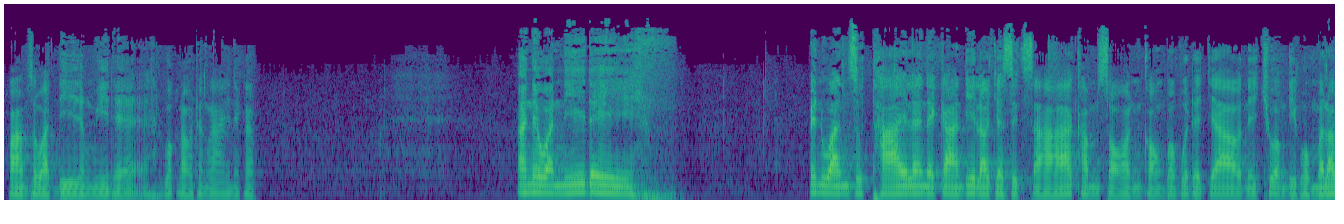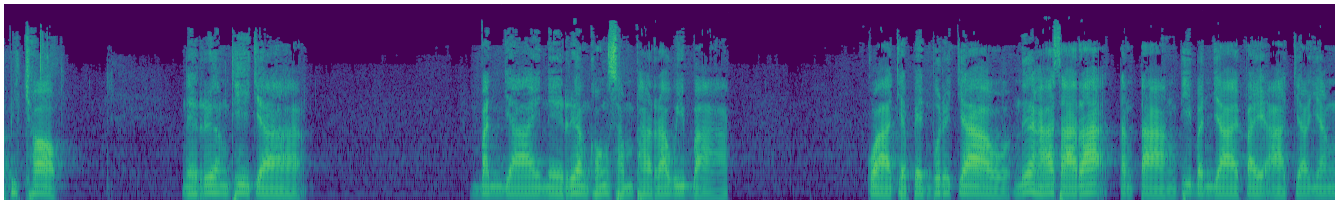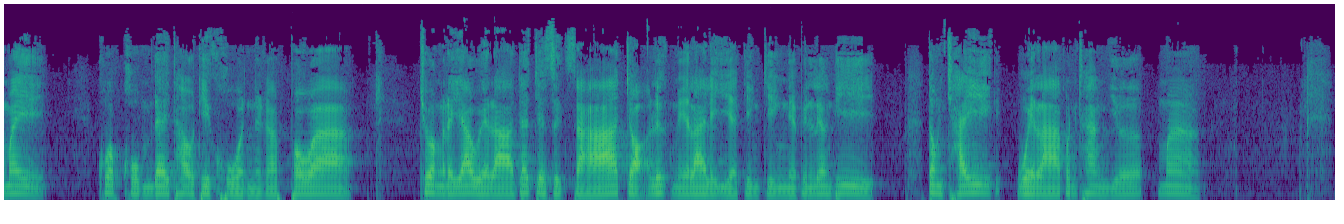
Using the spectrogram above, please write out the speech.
ความสวัสดียังมีแด่พวกเราทั้งหลายนะครับ อันในวันนี้ได้เป็นวันสุดท้ายและในการที่เราจะศึกษาคำสอนของพระพุทธเจ้าในช่วงที่ผมมารับผิดชอบ ในเรื่องที่จะบรรยายในเรื่องของสัมภาระวิบาก กว่าจะเป็นพระเจ้า เนื้อหาสาระต่างๆ ที่บรรยายไปอาจจะยังไม่ควบคุมได้เท่าที่ควรนะครับ เพราะว่าช่วงระยะเวลาถ้าจะศึกษาเจาะลึกในรายละเอียดจริง ๆ เนี่ยเป็นเรื่องที่ต้องใช้เวลาค่อนข้างเยอะมาก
